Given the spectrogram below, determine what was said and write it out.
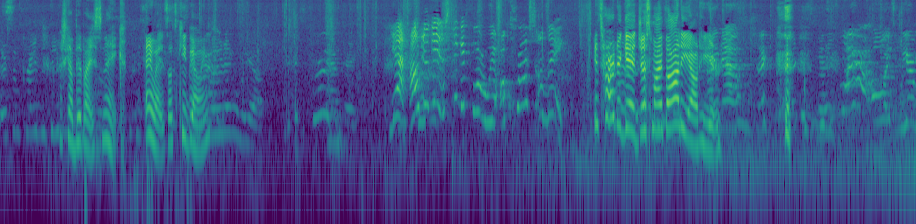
There's some crazy I just got bit by a snake. Anyways, let's keep going. including Leah. Yeah, how do you get a sticky four wheel across a lake? It's hard to get just my body out here. This is why I always wear.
